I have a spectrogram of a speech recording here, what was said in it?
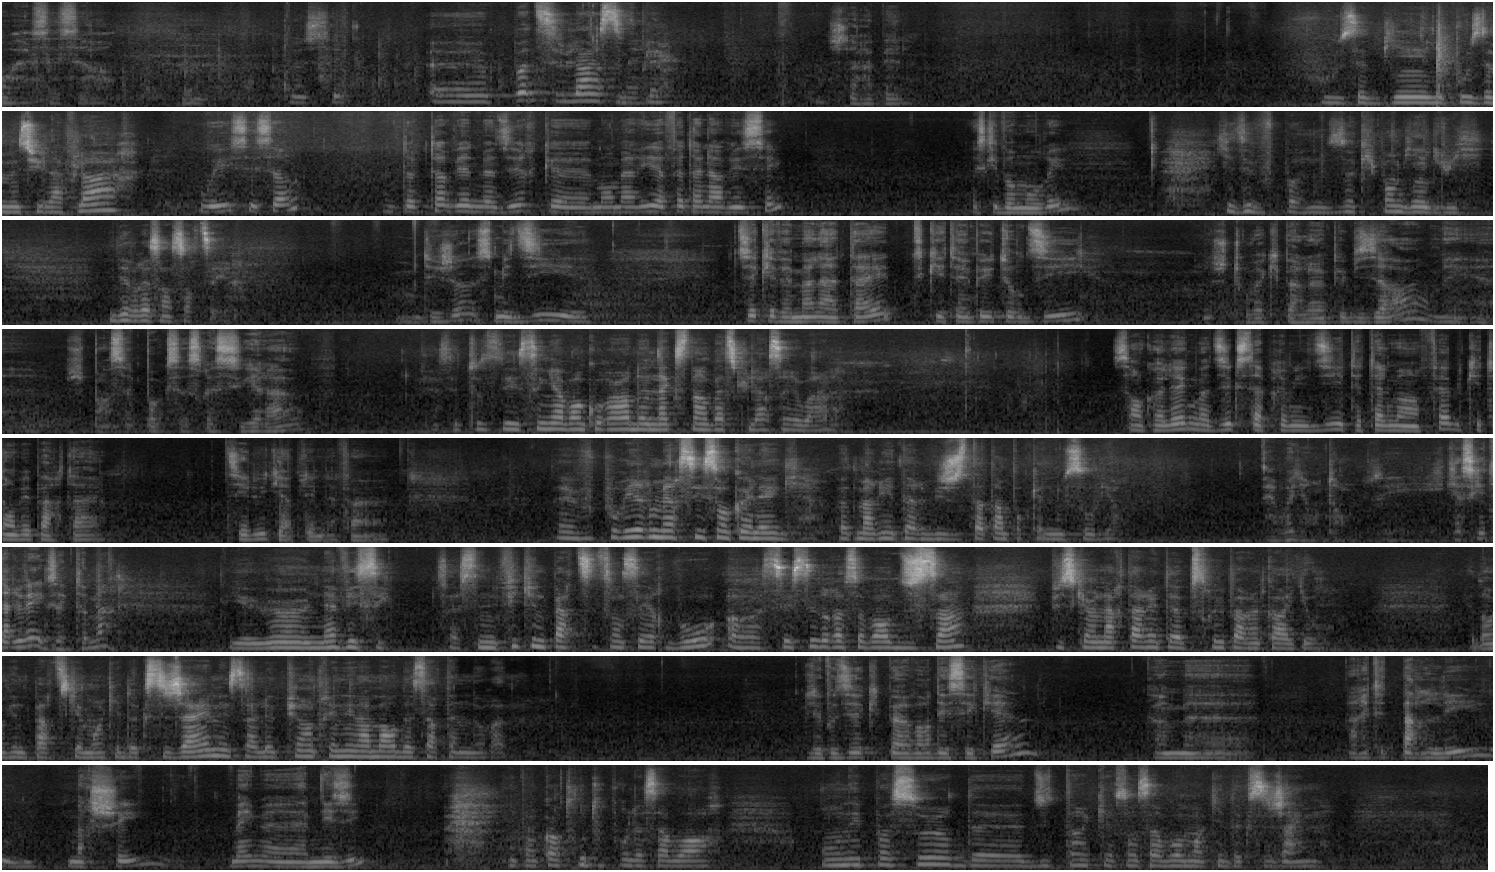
Ouais, c'est ça. Je sais. Euh, pas de cellulaire, s'il vous plaît. Je te rappelle. Vous êtes bien l'épouse de Monsieur Lafleur? Oui, c'est ça. Le docteur vient de me dire que mon mari a fait un AVC. Est-ce qu'il va mourir? Inquiétez-vous pas, nous nous occupons bien de lui. Il devrait s'en sortir. Déjà, ce midi, euh, il disait qu'il avait mal à la tête, qu'il était un peu étourdi. Je trouvais qu'il parlait un peu bizarre, mais euh, je pensais pas que ça serait si grave. C'est tous des signes avant-coureurs d'un accident vasculaire cérébral. Son collègue m'a dit que cet après-midi, il était tellement faible qu'il est tombé par terre. C'est lui qui a appelé le 911. Euh, Vous pourriez remercier son collègue. Votre mari est arrivé juste à temps pour que nous sauvions. Ben voyons donc. c'est- Qu'est-ce qui est arrivé exactement? Il y a eu un AVC. Ça signifie qu'une partie de son cerveau a cessé de recevoir du sang puisqu'un artère était obstrué par un caillot. Il y a donc une partie qui a manqué d'oxygène et ça a pu entraîner la mort de certaines neurones. Voulez-vous dire qu'il peut avoir des séquelles? Comme euh, arrêter de parler ou de marcher, ou même euh, amnésie? Il est encore trop tôt pour le savoir. On n'est pas sûr de- du temps que son cerveau a manqué d'oxygène.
